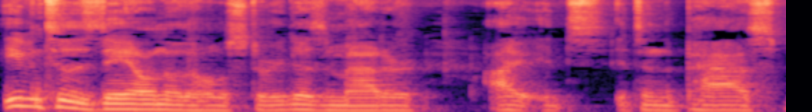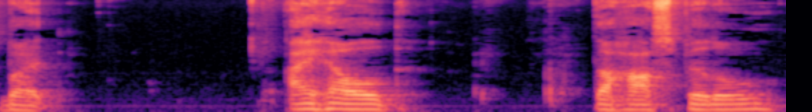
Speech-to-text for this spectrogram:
even to this day, I don't know the whole story. It doesn't matter. I, it's, it's in the past, but I held the hospital,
